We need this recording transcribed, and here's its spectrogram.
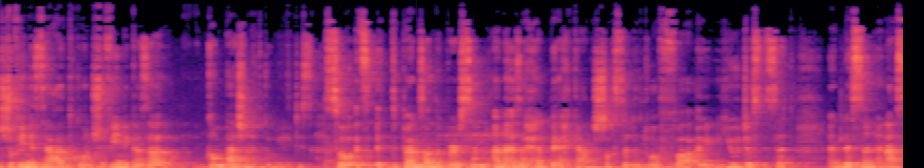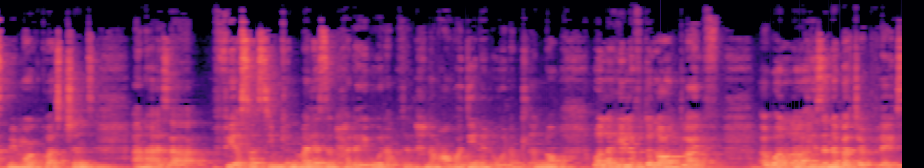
شو فيني ساعدكم شو فيني كذا؟ compassionate communities so it depends on the person أنا إذا أحب أحكي عن الشخص اللي توفى you just sit and listen and ask me more questions أنا إذا في قصص يمكن ما لازم حدا يقولها مثل نحن معودين نقولها مثل إنه والله he lived a long life والله he's in a better place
